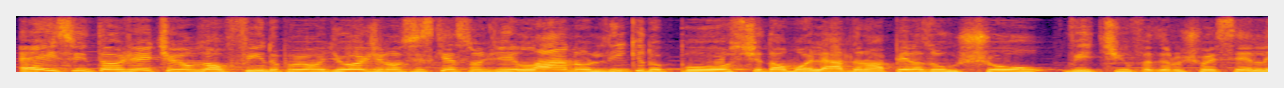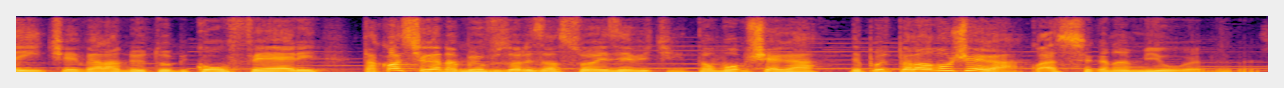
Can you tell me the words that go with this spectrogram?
É isso então, gente. Chegamos ao fim do programa de hoje. Não se esqueçam de ir lá no link do post, dar uma olhada no apenas um show. Vitinho fazendo um show excelente. Aí vai lá no YouTube, confere. Tá quase chegando a mil visualizações, hein, Vitinho? Então vamos chegar. Depois do pelado vamos chegar. Quase chegando a mil, é verdade.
